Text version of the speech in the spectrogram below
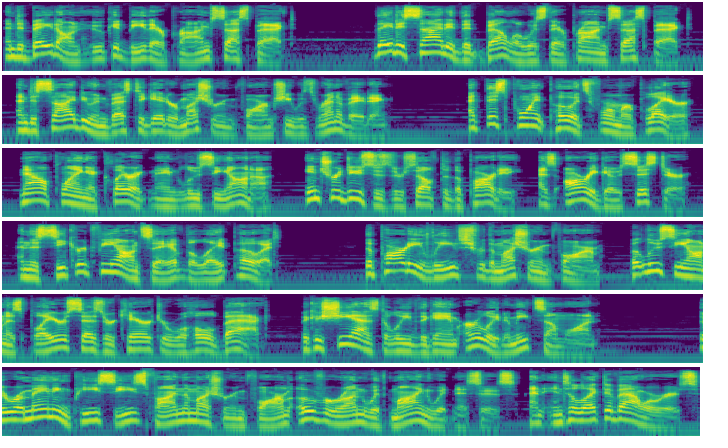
and debate on who could be their prime suspect. They decided that Bella was their prime suspect and decide to investigate her mushroom farm she was renovating. At this point, Poet's former player, now playing a cleric named Luciana, introduces herself to the party as Arigo's sister and the secret fiance of the late poet. The party leaves for the mushroom farm, but Luciana's player says her character will hold back because she has to leave the game early to meet someone. The remaining PCs find the mushroom farm overrun with mind witnesses and intellect devourers,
